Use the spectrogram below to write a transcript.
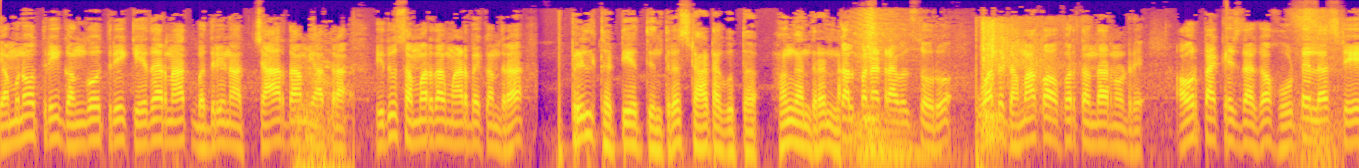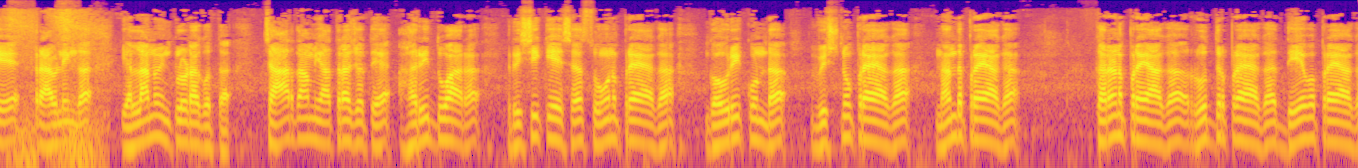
ಯಮುನೋತ್ರಿ ಗಂಗೋತ್ರಿ ಕೇದಾರ್ನಾಥ್ ಬದ್ರಿನಾಥ್ ಚಾರ್ ಧಾಮ್ ಯಾತ್ರಾ ಇದು ಸಮ್ಮರ್ದಾಗ ಮಾಡ್ಬೇಕಂದ್ರ ಏಪ್ರಿಲ್ ಥರ್ಟಿಯತ್ ಇಂತ್ರ ಸ್ಟಾರ್ಟ್ ಆಗುತ್ತ ಹಂಗಂದ್ರ ಕಲ್ಪನಾ ಟ್ರಾವೆಲ್ಸ್ ಅವರು ಒಂದ್ ಧಮಾಕಾ ಆಫರ್ ತಂದಾರ ನೋಡ್ರಿ. ಅವ್ರ ಪ್ಯಾಕೇಜ್ದಾಗ ಹೋಟೆಲ್ ಸ್ಟೇ ಟ್ರಾವೆಲಿಂಗ್ ಎಲ್ಲಾನು ಇನ್ಕ್ಲೂಡ್ ಆಗುತ್ತ. ಚಾರ್ ಧಾಮ್ ಯಾತ್ರಾ ಜೊತೆ ಹರಿದ್ವಾರ, ರಿಷಿಕೇಶ ಸೋನ್ ಪ್ರಯಾಗ ಗೌರಿಕುಂಡ ವಿಷ್ಣು ಪ್ರಯಾಗ ನಂದ ಪ್ರಯಾಗ ಕರ್ಣಪ್ರಯಾಗ, ರುದ್ರಪ್ರಯಾಗ, ದೇವಪ್ರಯಾಗ,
